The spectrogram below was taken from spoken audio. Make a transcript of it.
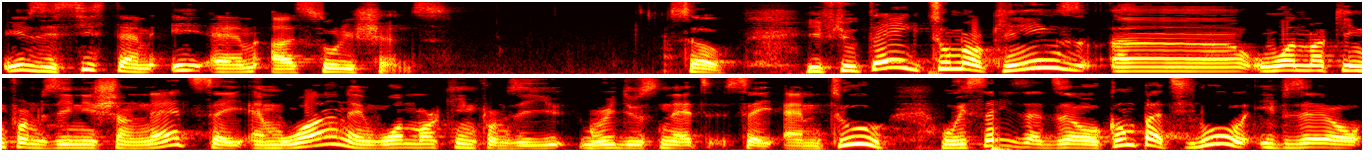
if the system EM has solutions. So, if you take two markings, uh, one marking from the initial net, say M1, and one marking from the reduced net, say M2, we say that they are compatible if they are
